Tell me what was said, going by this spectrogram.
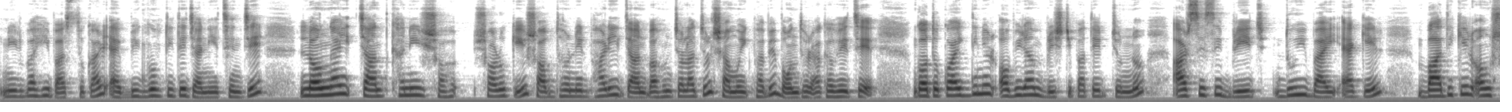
নির্বাহী বাস্তুকার এক বিজ্ঞপ্তিতে জানিয়েছেন যে লঙ্গাই চাঁদখানি সড়কে সব ধরনের ভারী যানবাহন চলাচল সাময়িকভাবে বন্ধ রাখা হয়েছে। গত কয়েকদিনের অবিরাম বৃষ্টিপাতের জন্য আরসিসি ব্রিজ দুই বাই একের বাদিকের অংশ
